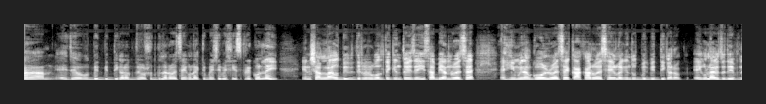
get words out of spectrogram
এই যে উদ্ভিদ বৃদ্ধিকারক যে ওষুধগুলো রয়েছে, এগুলো একটু বেশি বেশি স্প্রে করলেই ইনশাল্লাহ উদ্ভিদ বৃদ্ধিকারক বলতে কিন্তু এই যে ইসাবিয়ান রয়েছে হিউমিনাল গোল্ড রয়েছে, কাকা রয়েছে, এগুলো কিন্তু উদ্ভিদ বৃদ্ধিকারক। এগুলো যদি আপনি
